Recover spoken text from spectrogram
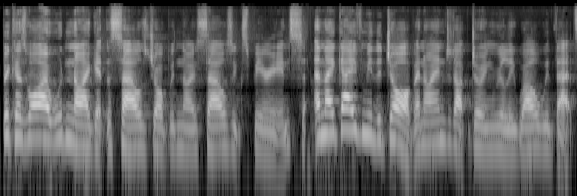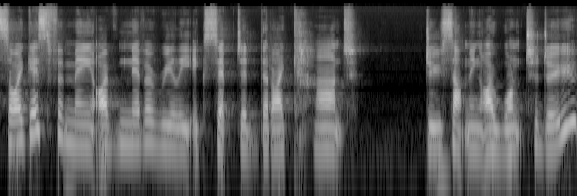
because why wouldn't I get the sales job with no sales experience? And they gave me the job, and I ended up doing really well with that. So I guess for me, I've never really accepted that I can't do something I want to do.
